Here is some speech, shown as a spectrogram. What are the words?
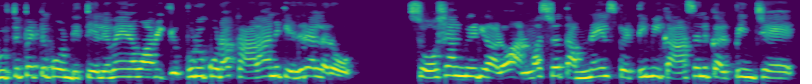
గుర్తుపెట్టుకోండి. తెలివైన వారు ఎప్పుడు కూడా కాలానికి ఎదురెళ్ళరు. సోషల్ మీడియాలో అనవసర తమ్నైల్స్ పెట్టి మీకు ఆశలు కల్పించే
